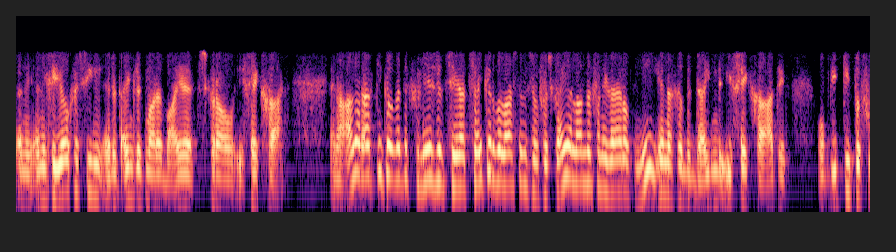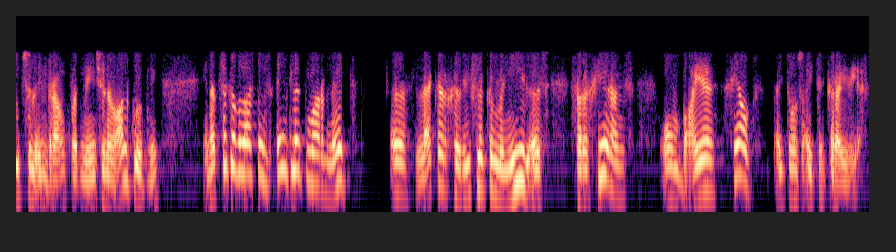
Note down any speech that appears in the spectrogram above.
in die, in die geheel gesien het dit eintlik maar 'n baie skraal effek gehad. En 'n ander artikel wat ek gelees het sê dat suikerbelastings in verskeie lande van die wêreld nie enige beduidende effek gehad het op die tipe voedsel en drank wat mense nou aankoop nie. En dat suikerbelastings eintlik maar net 'n lekker gerieflike manier is vir regerings om baie geld uit ons uit te kry weer.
